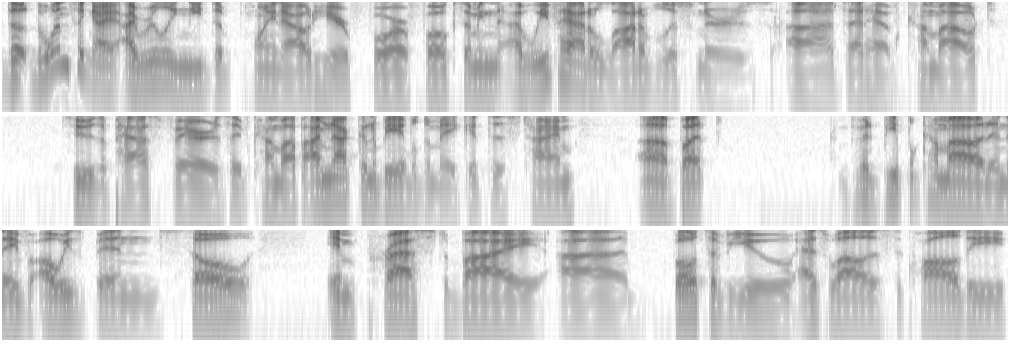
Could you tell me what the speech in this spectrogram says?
the the one thing I, I really need to point out here for folks. I mean, uh, we've had a lot of listeners uh, that have come out to the past fairs. They've come up. I'm not going to be able to make it this time, uh, but but people come out and they've always been so impressed by uh, both of you as well as the quality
